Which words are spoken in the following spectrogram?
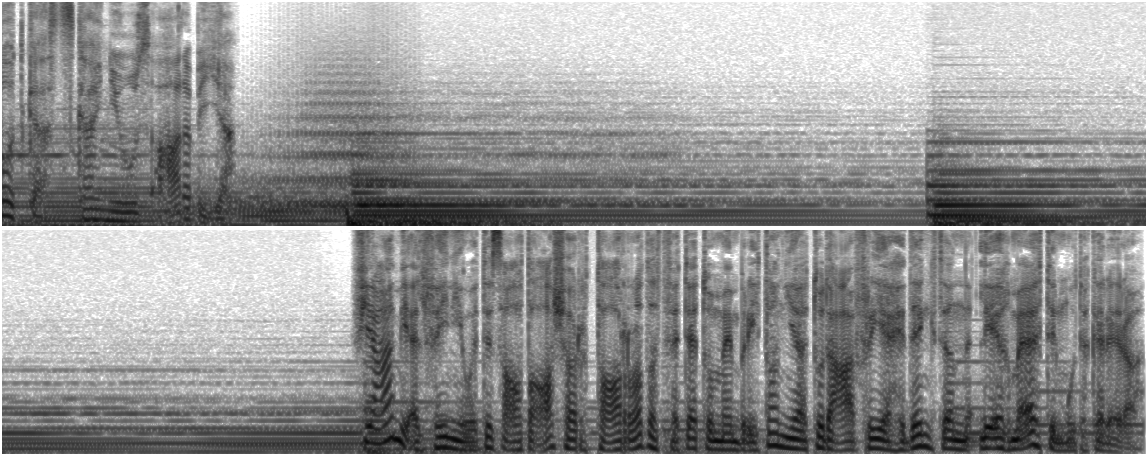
بودكاست سكاي نيوز عربية. في عام 2019 تعرضت فتاة من بريطانيا تدعى فريا هيدينغتون لإغماءات متكررة.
